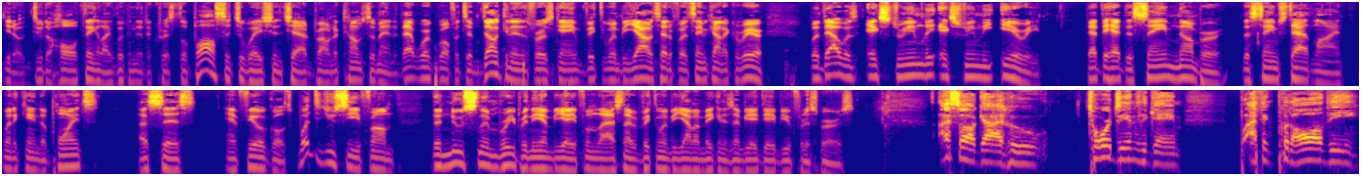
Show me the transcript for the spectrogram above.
you know, do the whole thing like looking at the crystal ball situation, Chad Brown, it comes to man. That worked well for Tim Duncan in his first game. Victor Wembanyama's headed for the same kind of career, but that was extremely, extremely eerie that they had the same number, the same stat line when it came to points, assists, and field goals. What did you see from the new Slim Reaper in the NBA from last night with Victor Wembanyama making his NBA debut for the Spurs? I saw a guy who, towards the end of the game, I think put all the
